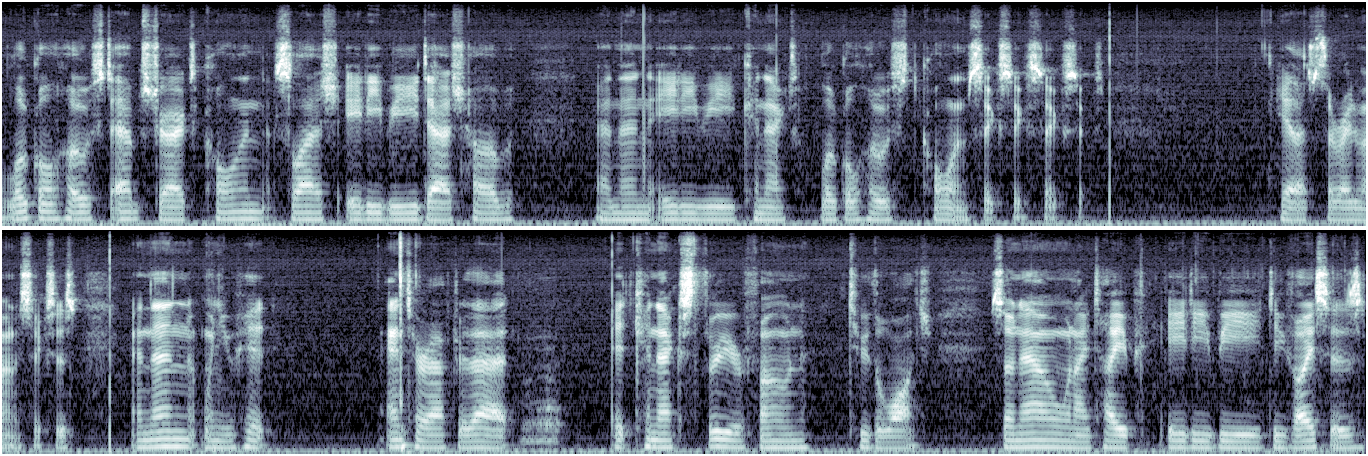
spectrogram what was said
localhost abstract colon slash adb dash hub and then adb connect localhost colon 6666 yeah that's the right amount of sixes. And then when you hit enter after that it connects through your phone to the watch. So now when I type adb devices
